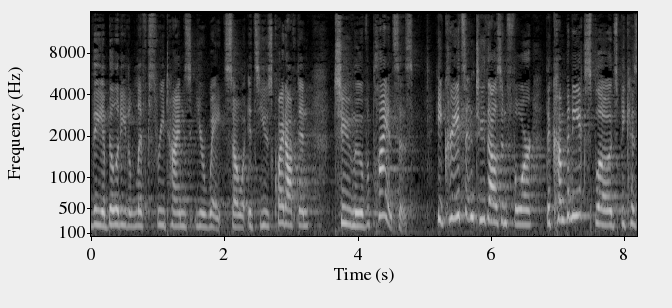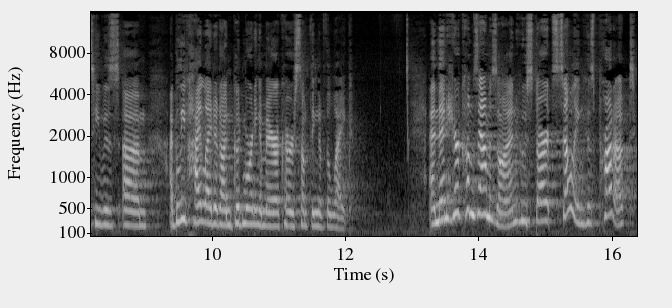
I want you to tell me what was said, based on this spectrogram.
the ability to lift three times your weight. So it's used quite often to move appliances. He creates it in 2004. The company explodes because he was, um, I believe, highlighted on Good Morning America or something of the like. And then here comes Amazon, who starts selling his product.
